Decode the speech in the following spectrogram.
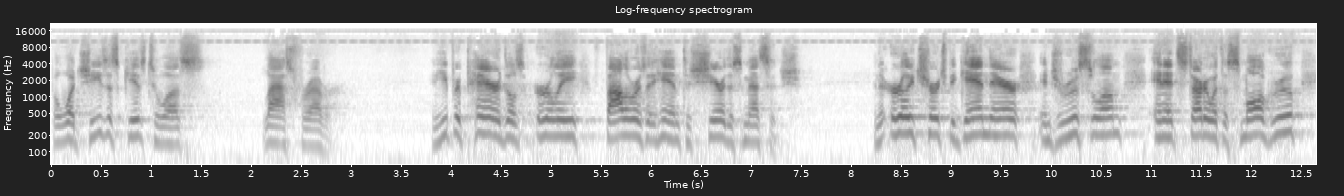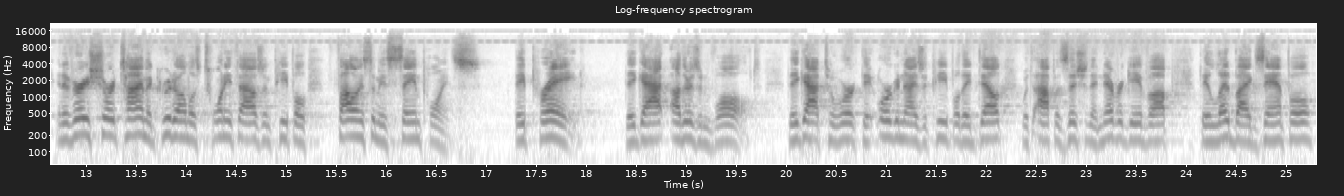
But what Jesus gives to us lasts forever. And he prepared those early followers of him to share this message. And the early church began there in Jerusalem, and it started with a small group. In a very short time, it grew to almost 20,000 people following some of these same points. They prayed, they got others involved. They got to work, they organized the people, they dealt with opposition, they never gave up, they led by example,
